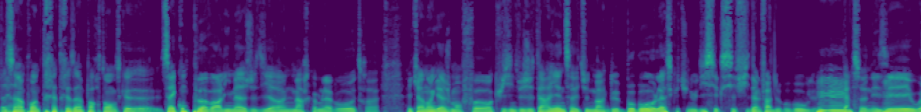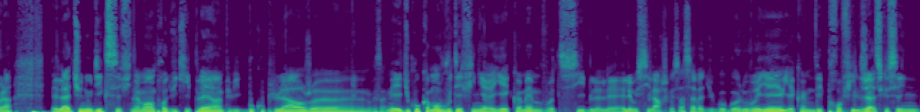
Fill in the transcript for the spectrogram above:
Ça, c'est un point très très important parce que euh, c'est vrai qu'on peut avoir l'image de dire une marque comme la vôtre euh, avec un engagement fort, cuisine végétarienne, ça va être une marque de bobo. Là, ce que tu nous dis, c'est que c'est final, enfin de bobo ou de Mmh. personnes aisées ou voilà. Et là, tu nous dis que c'est finalement un produit qui plaît à un public beaucoup plus large. euh, mais du coup, comment vous définiriez quand même votre cible? Elle est, elle est aussi large que ça Ça va du bobo à l'ouvrier. Il y a quand même des profils. Déjà, est-ce que c'est une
